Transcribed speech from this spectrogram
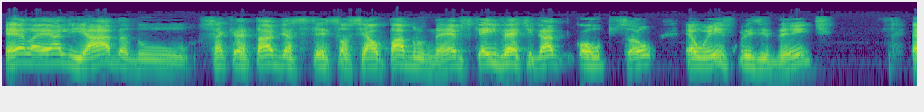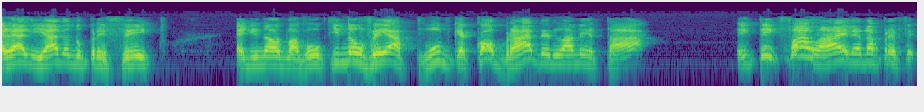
Ela é aliada do secretário de Assistência Social, Pablo Neves, que é investigado por corrupção, é o ex-presidente. Ela é aliada do prefeito Edinaldo Lavou, que não veio a público, é cobrado ele lamentar. Ele tem que falar, ele é da prefe...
